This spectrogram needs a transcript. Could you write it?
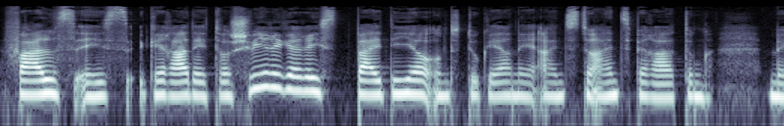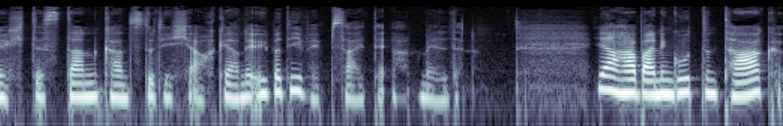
Falls es gerade etwas schwieriger ist bei dir und du gerne eins zu eins Beratung möchtest, dann kannst du dich auch gerne über die Webseite anmelden. Ja, hab einen guten Tag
